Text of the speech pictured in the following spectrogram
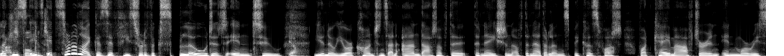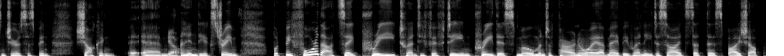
like I've he's it's, to- it's sort of like as if he sort of exploded into Yeah. you know your conscience and and that of the the nation of the Netherlands because what what came after in in more recent years has been shocking um, Yeah. in the extreme but before that say pre 2015 pre this moment of paranoia Mm-hmm. maybe when he decides that the spy shop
